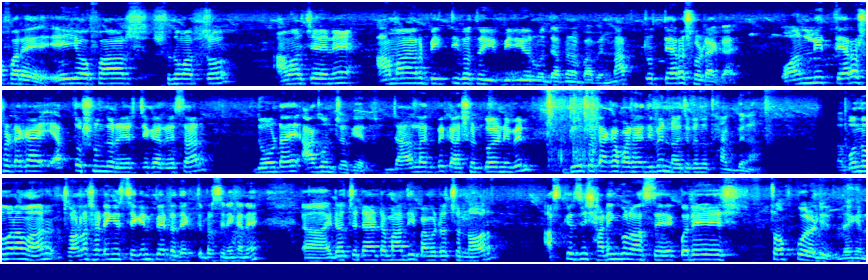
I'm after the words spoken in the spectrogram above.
অফারে এই অফার শুধুমাত্র আমার চ্যানেলে আমার ব্যক্তিগত ভিডিওর মধ্যে আপনারা পাবেন। মাত্র তেরোশো টাকায়। অনলি তেরোশো টাকায় এত সুন্দর রেড চেকার রেসার দুটাই আগুন চোখের। যা লাগবে কালেকশন করে নেবেন। দ্রুত টাকা পাঠিয়ে দিবেন, নয়তো কিন্তু থাকবে না। বন্ধুগণ, আমার ঝর্ণা শার্টিংয়ের সেকেন্ড পেয়ারটা দেখতে পাচ্ছেন এখানে। এটা হচ্ছে ডানাটা মাদি, বামেটা হচ্ছে নর। আজকের যে শার্টিংগুলো আছে, একবারে টপ কোয়ালিটির দেখেন,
